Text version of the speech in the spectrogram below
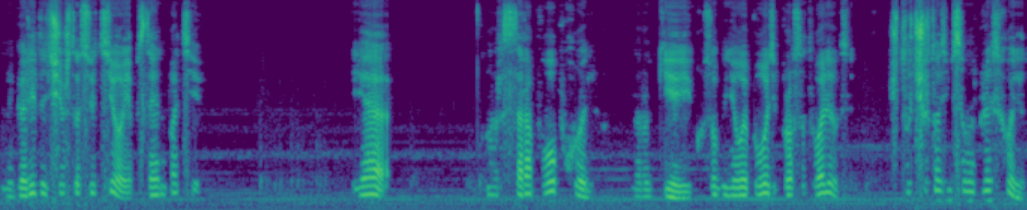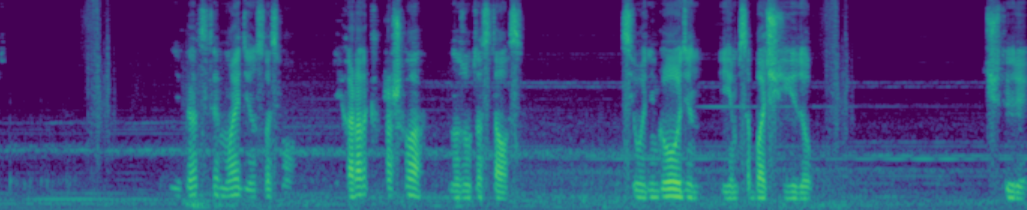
Мне горит чешется все тело, я постоянно потею. Я расцарапал опухоль на руке, и кусок гнилой плоти просто отвалился. Что, черт возьми, со мной происходит? 19 мая 98 -го. Лихорадка прошла, но зуд остался. Сегодня голоден и ем собачью еду. 4.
